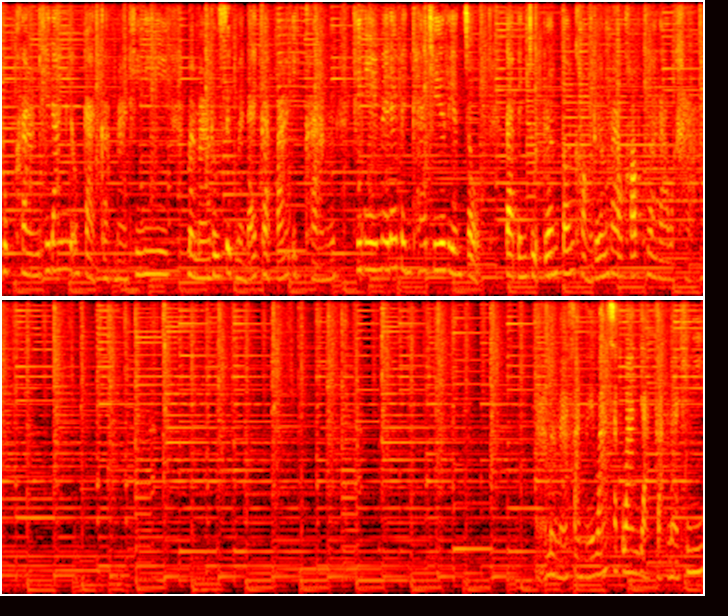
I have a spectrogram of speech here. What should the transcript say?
ทุกครั้งที่ได้มีโอกาสกลับมาที่นี่ มามารู้สึกเหมือนได้กลับบ้านอีกครั้ง ที่นี่ไม่ได้เป็นแค่ที่เรียนจบ แต่เป็นจุดเริ่มต้นของเรื่องราวครอบครัวเราค่ะมามาฝันไว้ว่าสักวันอยากกลับมาที่นี่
